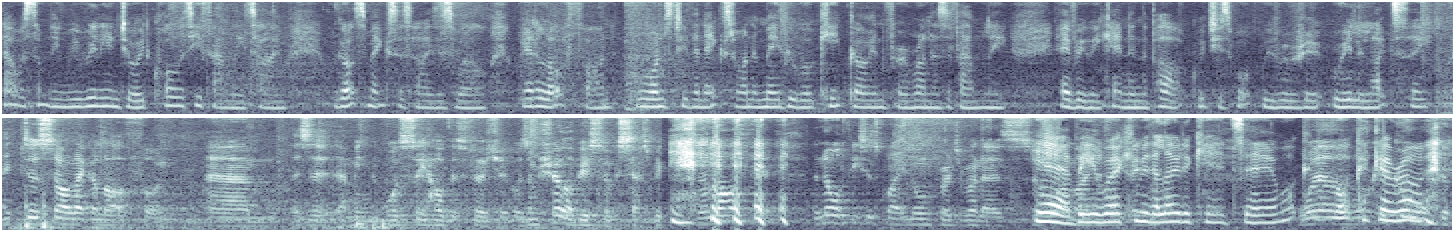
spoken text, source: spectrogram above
that was something we really enjoyed. Quality family time. We got some exercise as well. We had a lot of fun. We want to do the next one, and maybe we'll keep going for a run as a family every weekend in the park, which is what we re- really like to see. It does sound like a lot of fun. Um, is it? I mean, we'll see how this first year goes. I'm sure it'll be a success because a lot of, the northeast is quite known for its runners. So yeah, but you're working with a load of kids. Uh, what could, Well, what could go wrong? could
